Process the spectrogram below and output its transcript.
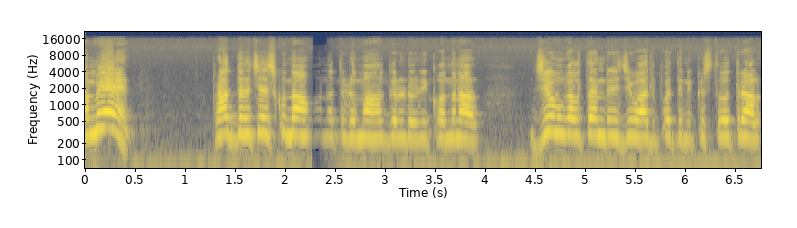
ఆమె ప్రార్థన చేసుకుందాం. ఉన్నతుడు మహాగణుడు నీకు వందనాలు. జీవం గల తండ్రి జీవాధిపతి నీకు స్తోత్రాలు.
